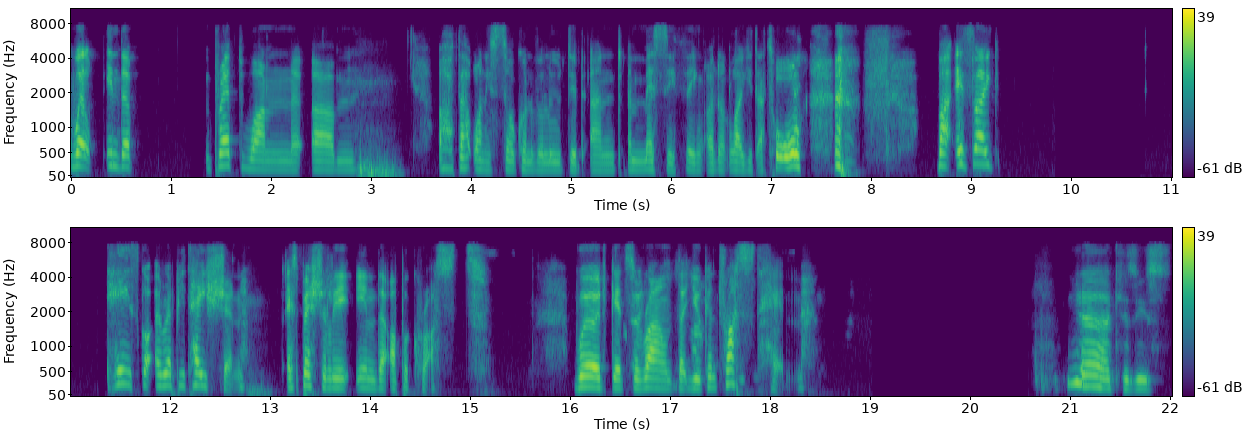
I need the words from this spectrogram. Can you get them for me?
well in the Brett one um oh that one is so convoluted and a messy thing. I don't like it at all. But it's like he's got a reputation especially in the upper crust. Word gets around that you can trust him. Yeah, because he's.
